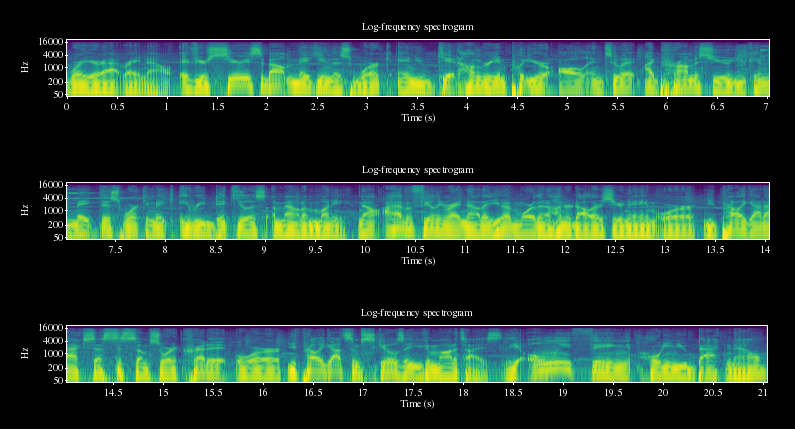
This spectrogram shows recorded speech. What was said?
where you're at right now. If you're serious about making this work and you get hungry and put your all into it, I promise you, you can make this work and make a ridiculous amount of money. Now, I have a feeling right now that you have more than $100 to your name, or you probably got access to some sort of credit, or you've probably got some skills that you can monetize. The only thing holding you back now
